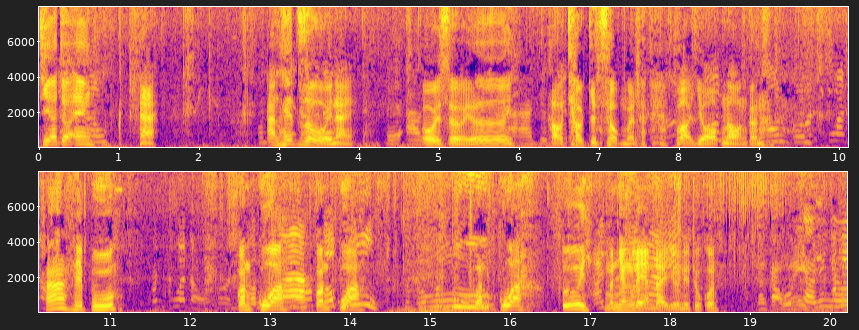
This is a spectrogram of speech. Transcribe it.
เจียเจ้าแองฮะอันเฮ็ดโสยไหนเออเอาโอ้ยเสยเอ้ยเขาเจ้ากินสมหมดแล้วเว่าหยอกน้องเขานะคุณคุณ อะเฮปูก่อนกลัวก่อนกลัวก่อนกลัวเอ้ย มันยังแลนได้อยู่นี่ทุกคน ที่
